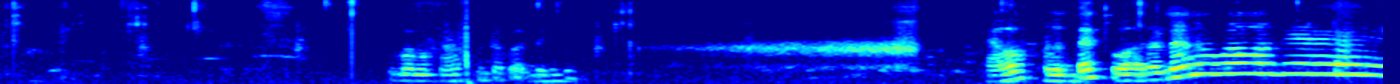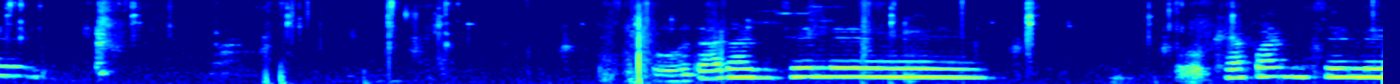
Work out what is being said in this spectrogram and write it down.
ফোনটা করো না গো বাবাকে ও দাদার ছেলে ও খেপার ছেলে।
